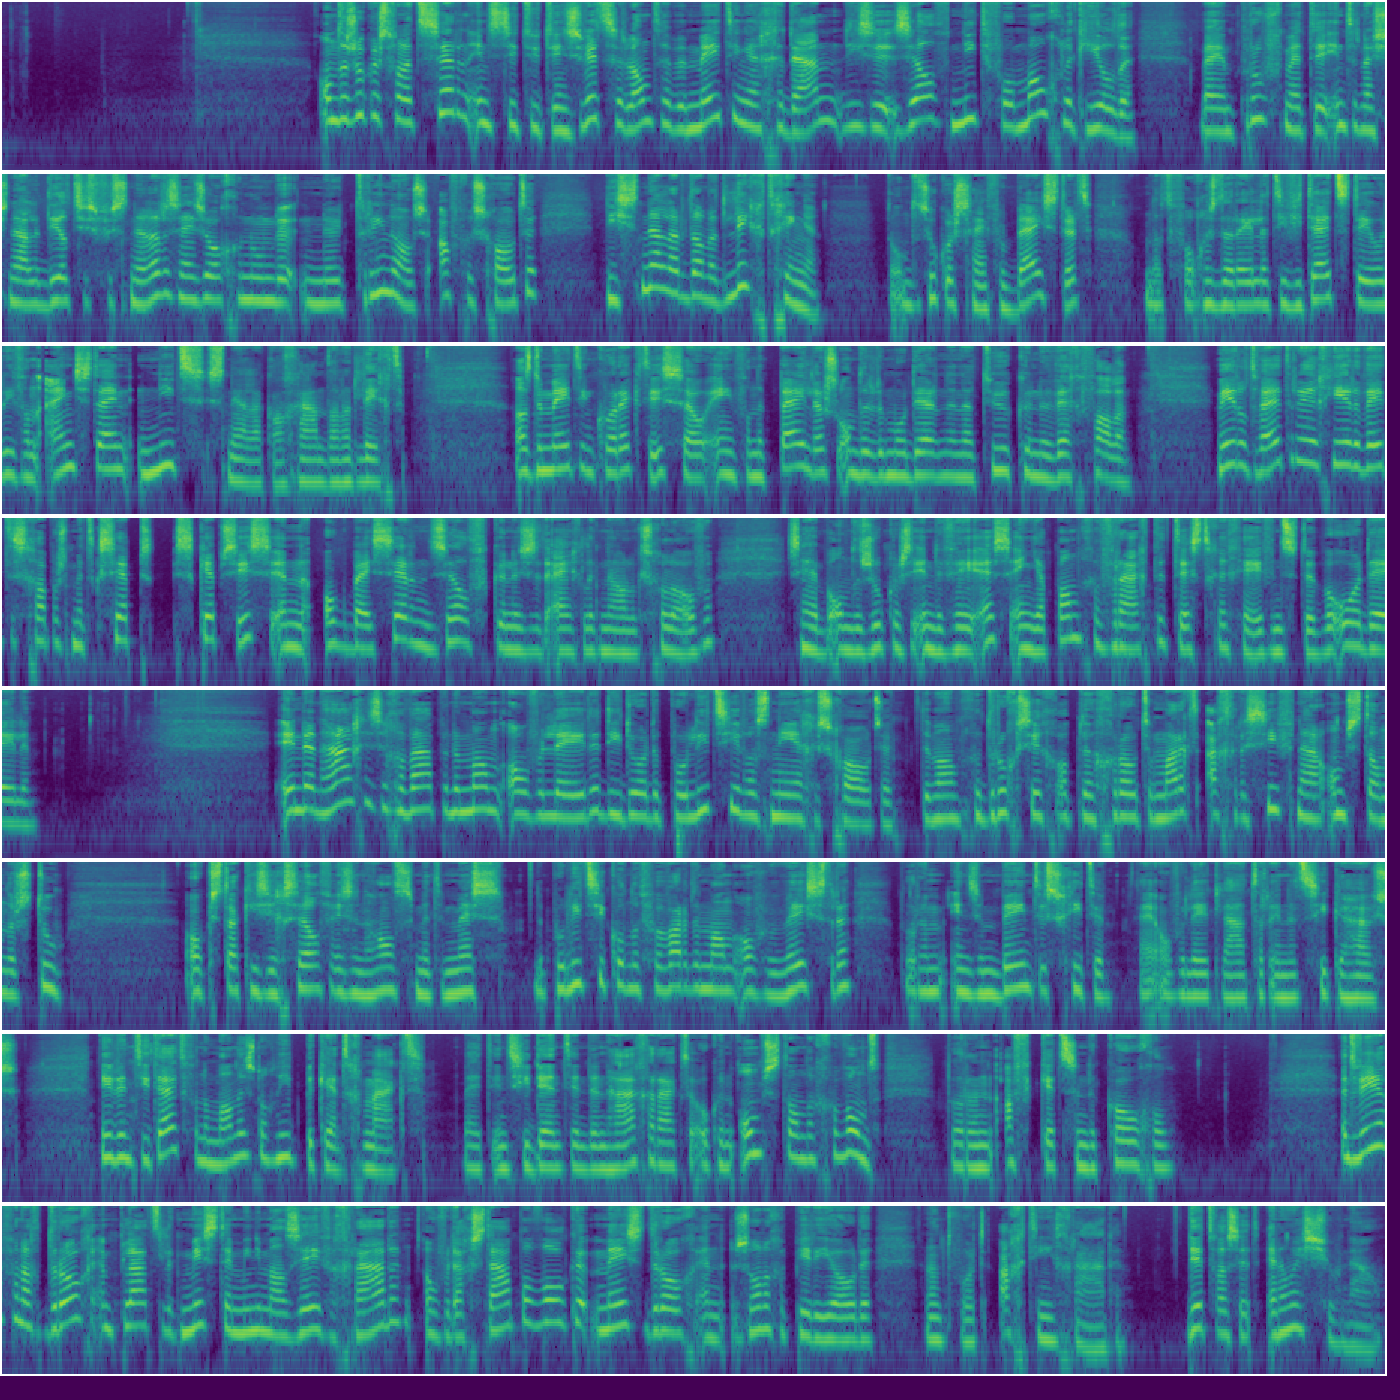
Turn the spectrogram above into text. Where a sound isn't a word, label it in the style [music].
Onderzoekers van het CERN-instituut in Zwitserland hebben metingen gedaan die ze zelf niet voor mogelijk hielden. Bij een proef met de internationale deeltjesversneller zijn zogenoemde neutrino's afgeschoten die sneller dan het licht gingen. De onderzoekers zijn verbijsterd omdat volgens de relativiteitstheorie van Einstein niets sneller kan gaan dan het licht. Als de meting correct is, zou een van de pijlers onder de moderne natuur kunnen wegvallen. Wereldwijd reageren wetenschappers met sceptisch en ook bij CERN zelf kunnen ze het eigenlijk nauwelijks geloven. Ze hebben onderzoekers in de VS en Japan gevraagd de testgegevens te beoordelen. In Den Haag is een gewapende man overleden die door de politie was neergeschoten. De man gedroeg zich op de Grote Markt agressief naar omstanders toe. Ook stak hij zichzelf in zijn hals met een mes. De politie kon de verwarde man overweesteren door hem in zijn been te schieten. Hij overleed later in het ziekenhuis. De identiteit van de man is nog niet bekendgemaakt. Bij het incident in Den Haag raakte ook een omstander gewond door een afketsende kogel. Het weer vannacht droog en plaatselijk mist en minimaal 7 graden. Overdag stapelwolken, meest droog en zonnige periode. En het wordt 18 graden. Dit was het NOS Journaal.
